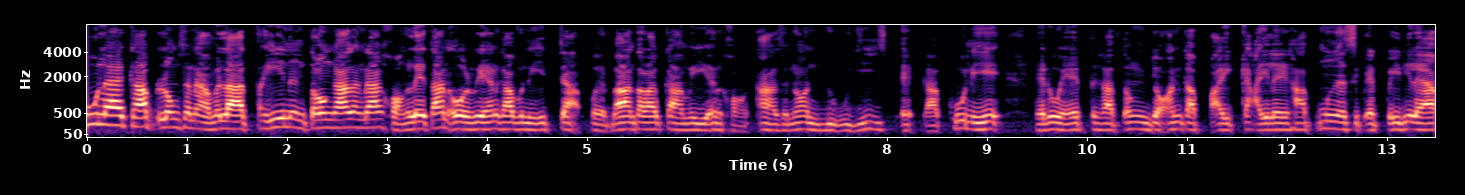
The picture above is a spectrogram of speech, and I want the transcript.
คู่แรกครับ ลงสนามเวลาตีหนึ่งตรงครับทางด้านของเลตันโอเรียนครับ วันนี้จะเปิดบ้านต้อนรับการมาเยือนของอาร์เซนอลยู21ครับ คู่นี้เฮดูเฮดครับ ต้องย้อนกลับไปไกลเลยครับ เมื่อ 11 ปีที่แล้ว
